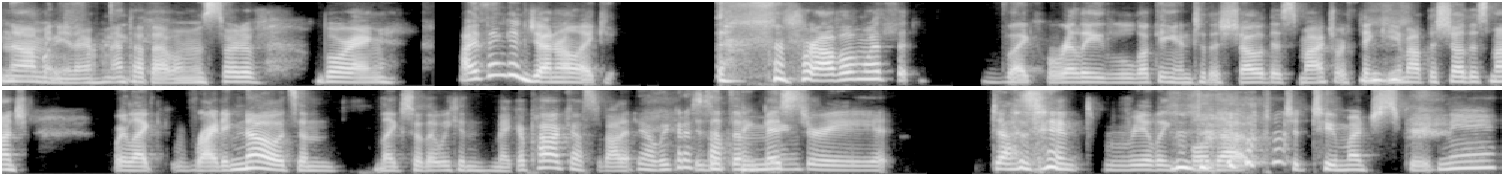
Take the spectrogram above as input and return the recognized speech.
no, me neither. Funny. I thought that one was sort of boring. I think in general, like the problem with like really looking into the show this much or thinking about the show this much, we're like writing notes and like so that we can make a podcast about it. Yeah, we gotta is that the thinking. mystery doesn't really hold up to too much scrutiny.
